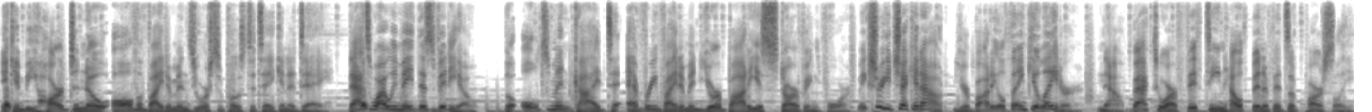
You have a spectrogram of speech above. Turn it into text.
It can be hard to know all the vitamins you're supposed to take in a day. That's why we made this video, the ultimate guide to every vitamin your body is starving for. Make sure you check it out, your body will thank you later. Now, back to our 15 health benefits of parsley.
